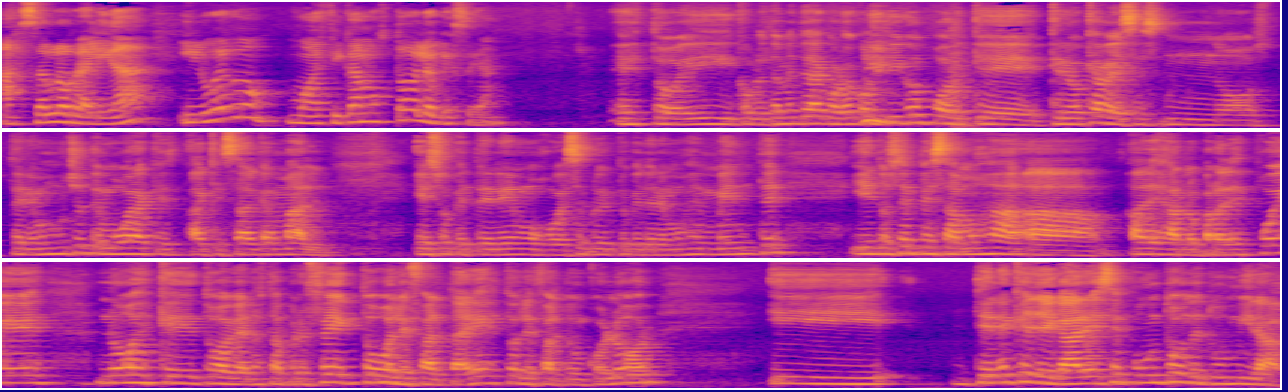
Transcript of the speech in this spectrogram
hacerlo realidad y luego modificamos todo lo que sea. Estoy completamente de acuerdo contigo porque creo que a veces nos tenemos mucho temor a que, a que salga mal eso que tenemos o ese proyecto que tenemos en mente y entonces empezamos a, a, dejarlo para después. No es que todavía no está perfecto, o le falta esto, le falta un color. Y tiene que llegar a ese punto donde tú, mira,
